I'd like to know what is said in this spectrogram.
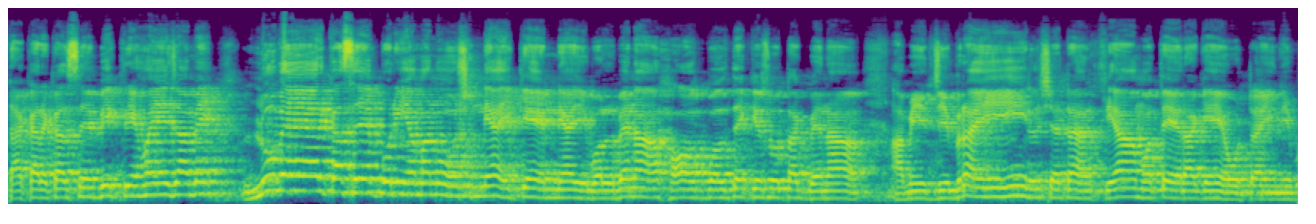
টাকার কাছে বিক্রি হয়ে যাবে লুবের কাছে পড়িয়া মানুষ ন্যায়কে ন্যায় বলবে না, হক বলতে কিছু থাকবে না। আমি জিব্রাইল, সেটা কিয়ামতের আগে ওটাই নিব।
